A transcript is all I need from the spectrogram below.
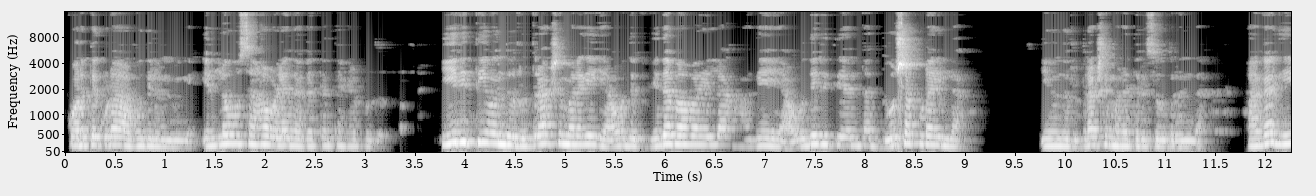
ಕೊರತೆ ಕೂಡ ಆಗೋದಿಲ್ಲ ನಿಮಗೆ. ಎಲ್ಲವೂ ಸಹ ಒಳ್ಳೇದಾಗತ್ತೆ ಅಂತ ಹೇಳ್ಬೋದು. ಈ ರೀತಿ ಒಂದು ರುದ್ರಾಕ್ಷಿ ಮಲೆಗೆ ಯಾವುದೇ ಭೇದ ಭಾವ ಇಲ್ಲ, ಹಾಗೆ ಯಾವುದೇ ರೀತಿಯಾದಂಥ ದೋಷ ಕೂಡ ಇಲ್ಲ ಈ ಒಂದು ರುದ್ರಾಕ್ಷಿ ಮನೆ ಧರಿಸುವುದರಿಂದ. ಹಾಗಾಗಿ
